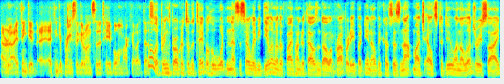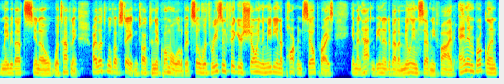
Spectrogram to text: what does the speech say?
I don't know. I think it. I think it brings the good ones to the table. A market like this. Well, it brings brokers to the table who wouldn't necessarily be dealing with a five hundred thousand dollar mm-hmm. property, but you know, because there's not much else to do on the luxury side, maybe that's you know what's happening. All right, let's move upstate and talk to Nick Cuomo a little bit. So, with recent figures showing the median apartment sale price in Manhattan being at about a million seventy five, and in Brooklyn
